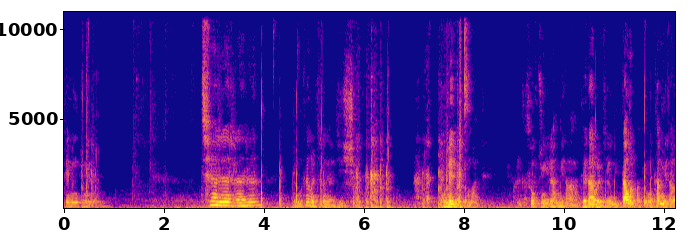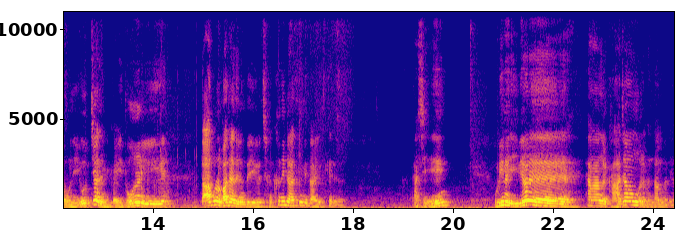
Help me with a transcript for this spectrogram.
세명 중에 차라라라 영상을 찍어내야지. 씨. 보내줘 엄마한테. 수업 중에 이래 합니다. 대답을 지금 이따구로 밖에 못합니다. 어머니 어찌해야 됩니까? 이 돈을 이게 따블로 받아야 되는데 이거 참 큰일이 났습니다. 이렇게. 다시. 우리는 이별의 상황을 가정을 한단 말이야.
